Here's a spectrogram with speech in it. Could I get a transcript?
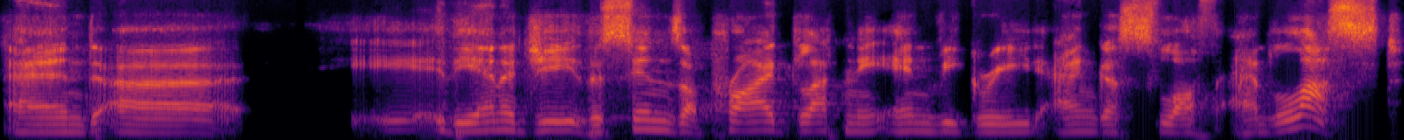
and uh, the energy, the sins are pride, gluttony, envy, greed, anger, sloth, and lust.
